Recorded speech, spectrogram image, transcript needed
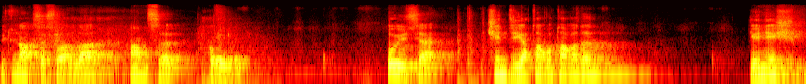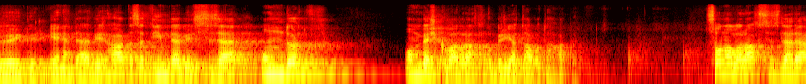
bütün aksesuarlar hamısı qoyulur. Bu isə ikinci yataq otağıdır. Geniş, böyük bir, yenə də bir, hardasa deyim də bir sizə 14-15 kvadratlıq bir yataq otağıdır. Son olaraq sizlərə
